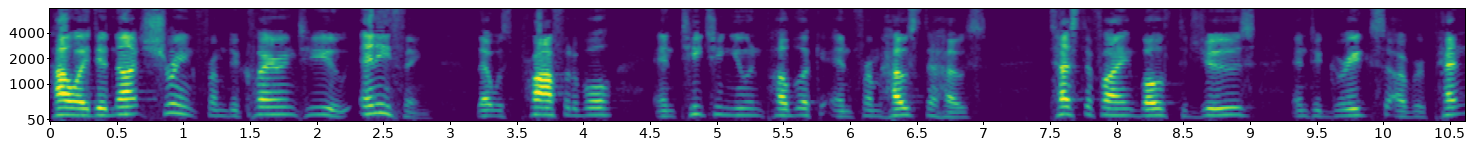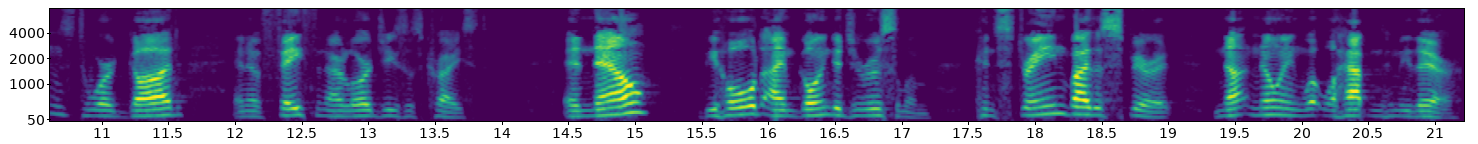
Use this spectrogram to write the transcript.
How I did not shrink from declaring to you anything that was profitable and teaching you in public and from house to house, testifying both to Jews and to Greeks of repentance toward God and of faith in our Lord Jesus Christ. And now, behold, I am going to Jerusalem, constrained by the Spirit, not knowing what will happen to me there,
